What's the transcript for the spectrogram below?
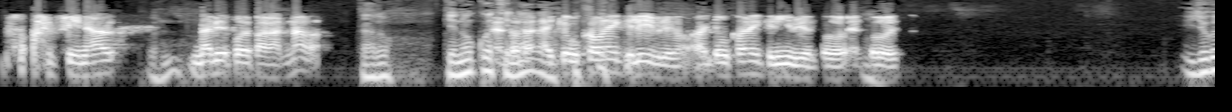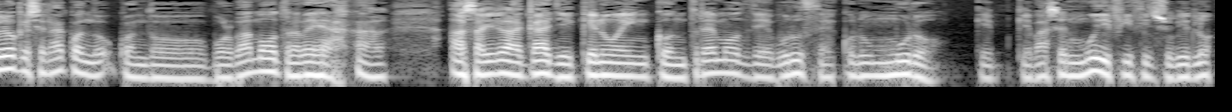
al final nadie puede pagar nada. Claro, que no cueste nada. Hay que buscar un equilibrio, hay que buscar un equilibrio en todo, en todo esto. Y yo creo que será cuando, cuando volvamos otra vez a, a salir a la calle, que nos encontremos de bruces con un muro que, va a ser muy difícil subirlo,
